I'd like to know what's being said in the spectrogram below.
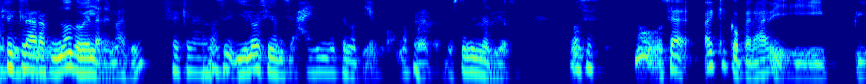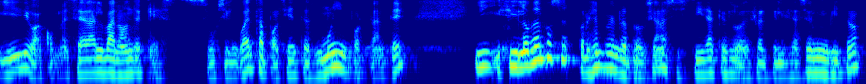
sí, claro. No duele además, ¿no? Sí, claro. y luego el señor dice, ay, no tengo tiempo, no puedo, estoy muy nervioso. Entonces, no, o sea, hay que cooperar y, y, digo, a convencer al varón de que su 50% es muy importante. Y, si lo vemos, por ejemplo, en reproducción asistida, que es lo de fertilización in vitro,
